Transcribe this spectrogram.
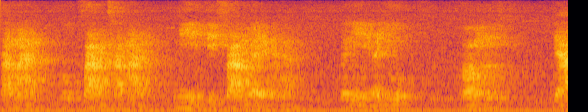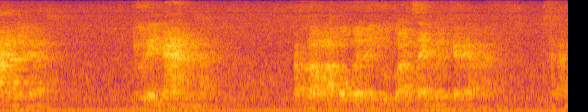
สามารถพกฟาร์มสามารถมีติดฟาร์มไว้นะครับตัวนี้อายุของยานี่ก็อยู่ได้นานนะครับรับรองว่าบ่เบิร์อายุก่อนใส่เบิร์กันแล้วนะนะครับ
